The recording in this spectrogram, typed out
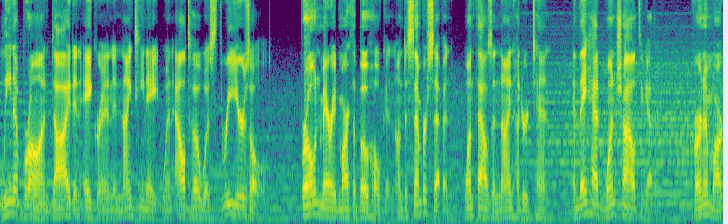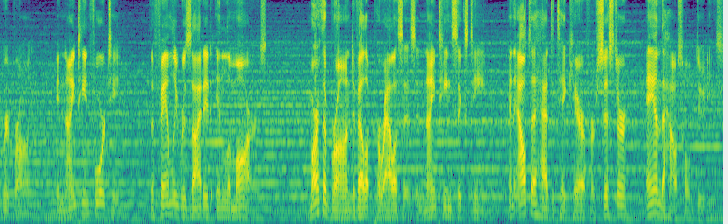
Lena Braun died in Akron in 1908 when Alta was three years old. Braun married Martha Boholken on December 7, 1910, and they had one child together, Verna Margaret Braun. In 1914, the family resided in Le Mars. Martha Braun developed paralysis in 1916, and Alta had to take care of her sister and the household duties.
